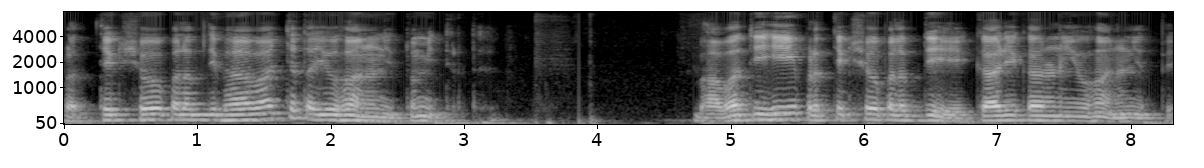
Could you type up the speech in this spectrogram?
प्रत्यक्षोपलब्धिभावाच्च तयोः अनन्यत्वम् इत्यर्थः भवति हि प्रत्यक्षोपलब्धिः कार्यकारणयोः अनन्यत्वे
